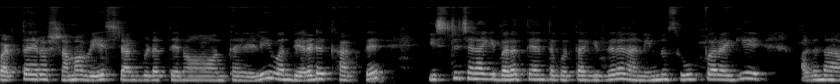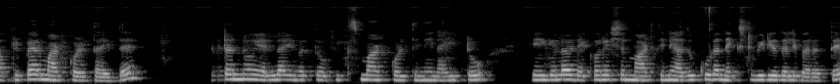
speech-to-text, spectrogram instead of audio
ಪಡ್ತಾ ಇರೋ ಶ್ರಮ ವೇಸ್ಟ್ ಆಗಿಬಿಡತ್ತೇನೋ ಅಂತ ಹೇಳಿ ಒಂದು ಎರಡಕ್ಕೆ ಹಾಕಿದೆ ಇಷ್ಟು ಚೆನ್ನಾಗಿ ಬರುತ್ತೆ ಅಂತ ಗೊತ್ತಾಗಿದ್ದರೆ ನಾನು ಇನ್ನೂ ಸೂಪರಾಗಿ ಅದನ್ನು ಪ್ರಿಪೇರ್ ಮಾಡ್ಕೊಳ್ತಾ ಇದ್ದೆ. ಬಟನ್ನು ಎಲ್ಲ ಇವತ್ತು ಫಿಕ್ಸ್ ಮಾಡ್ಕೊಳ್ತೀನಿ ನೈಟು ಹೇಗೆಲ್ಲ ಡೆಕೋರೇಷನ್ ಮಾಡ್ತೀನಿ ಅದು ಕೂಡ ನೆಕ್ಸ್ಟ್ ವೀಡಿಯೋದಲ್ಲಿ ಬರುತ್ತೆ.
